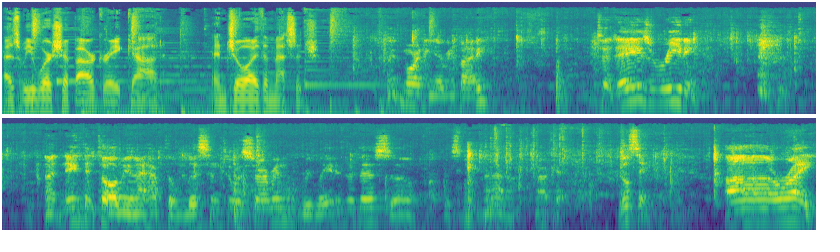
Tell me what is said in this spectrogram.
as we worship our great God. Enjoy the message. Good morning, everybody. Today's reading. Uh, Nathan told me that I have to listen to a sermon related to this, so. Okay, you'll see. All right,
